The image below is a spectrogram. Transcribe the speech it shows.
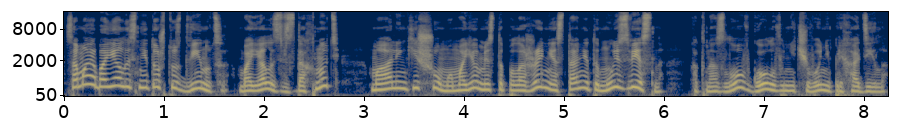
Сама я боялась не то что сдвинуться, боялась вздохнуть. Маленький шум, а мое местоположение станет ему известно. Как назло, в голову ничего не приходило.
